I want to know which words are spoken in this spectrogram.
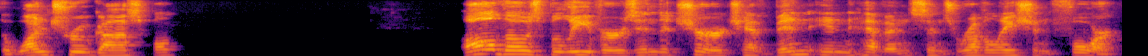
the one true gospel. All those believers in the church have been in heaven since Revelation 4.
